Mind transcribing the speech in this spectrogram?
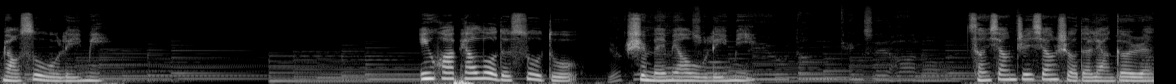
《秒速五厘米》？樱花飘落的速度是每秒五厘米。曾相知相守的两个人，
